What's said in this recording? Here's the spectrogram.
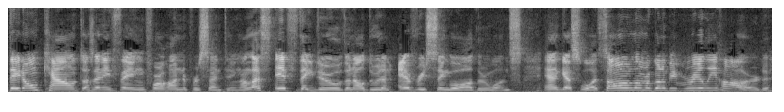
they don't count as anything for 100%ing. Unless if they do, then I'll do it on every single other ones. And guess what? Some of them are gonna be really hard.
